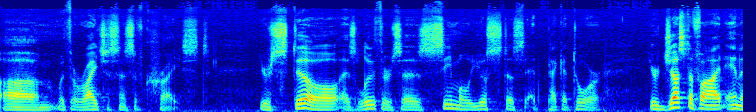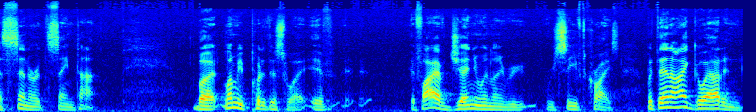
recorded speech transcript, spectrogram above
um, with the righteousness of Christ. You're still, as Luther says, simul justus et peccator. You're justified and a sinner at the same time. But let me put it this way if, if I have genuinely re- received Christ, but then I go out and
